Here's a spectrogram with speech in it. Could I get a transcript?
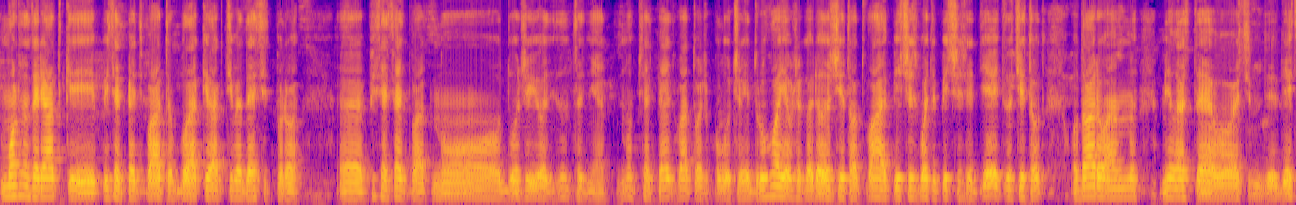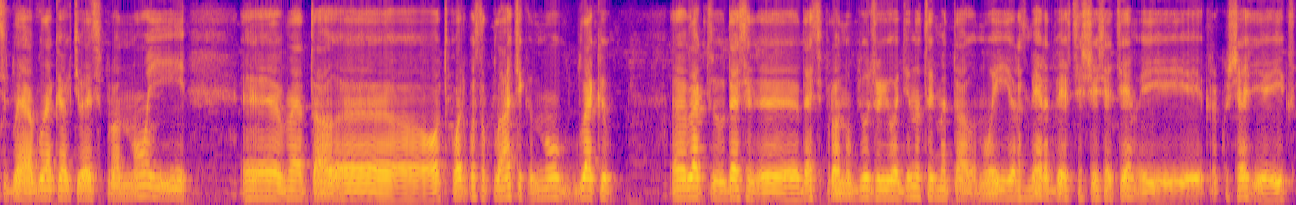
Можна зарядки 55 Вт, Black Active 10 Pro. э, 55 Вт, но Dujo U11 нет. Ну, 55 Вт тоже получше. И другой, я уже говорил, защита от вага 568, 569, защита от удару MLST 810, Black Black Active 10 Pro. Ну и э, металл э, от корпуса пластик, ну, Black Э, Black 10, э, 10 Pro, ну, Blue Joy 11 металл, ну и размеры 267 и крокушет, и X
